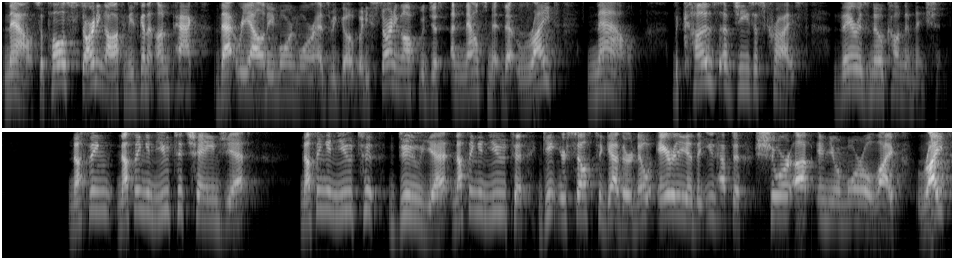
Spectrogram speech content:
now. So Paul's starting off and he's going to unpack that reality more and more as we go, but he's starting off with just announcement that right now, because of Jesus Christ, there is no condemnation. Nothing, nothing in you to change yet. Nothing in you to do yet. Nothing in you to get yourself together. No area that you have to shore up in your moral life right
